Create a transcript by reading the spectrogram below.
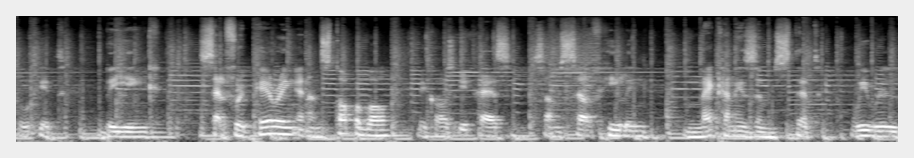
to it being self repairing and unstoppable because it has some self healing mechanisms that we will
